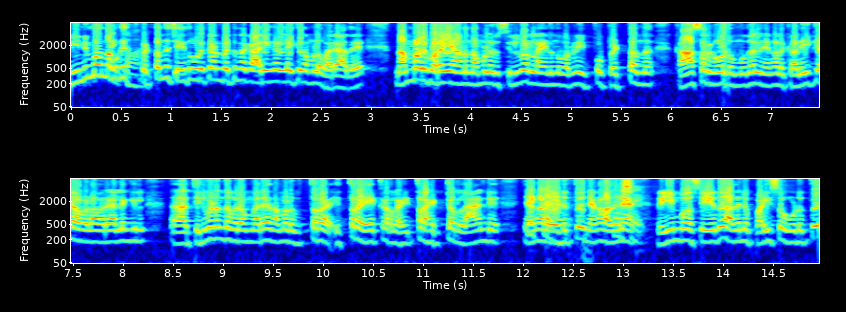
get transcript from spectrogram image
മിനിമം നമുക്ക് പെട്ടെന്ന് ചെയ്തു കൊടുക്കാൻ പറ്റുന്ന കാര്യങ്ങളിലേക്ക് നമ്മൾ വരാതെ നമ്മൾ പറയുകയാണ് നമ്മളൊരു സിൽവർ ലൈൻ എന്ന് പറഞ്ഞാൽ ഇപ്പോൾ പെട്ടെന്ന് കാസർഗോഡ് മുതൽ ഞങ്ങൾ കളിക്കാവിള വരെ അല്ലെങ്കിൽ തിരുവനന്തപുരം വരെ നമ്മൾ ഇത്ര ഇത്ര ഏക്കർ ഇത്ര ഹെക്ടർ ലാൻഡ് ഞങ്ങൾ എടുത്ത് ഞങ്ങൾ അതിനെ റീഇമ്പോസ് ചെയ്ത് അതിന് പൈസ കൊടുത്ത്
